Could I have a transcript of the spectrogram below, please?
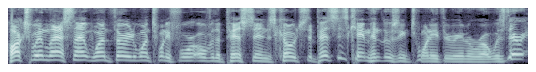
Hawks win last night, 130 to 124 over the Pistons. Coach, the Pistons came in losing 23 in a row. Was there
